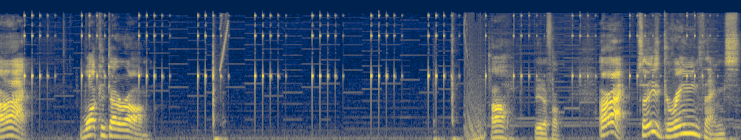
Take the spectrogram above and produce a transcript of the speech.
Alright. What could go wrong? Oh, beautiful. Alright, so these green things,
